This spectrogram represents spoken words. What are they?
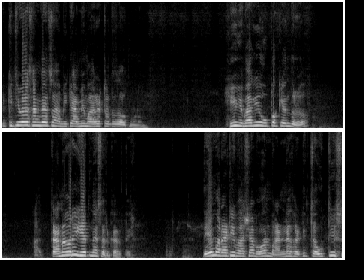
हे किती वेळा सांगायचं आम्ही की आम्ही महाराष्ट्रातच आहोत म्हणून? ही विभागीय उपकेंद्र कानावरही घेत नाही सरकार ते. ते मराठी भाषा भवन भांडण्यासाठी चौतीस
